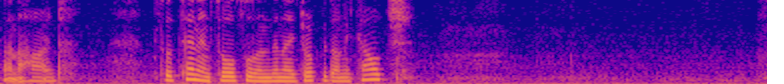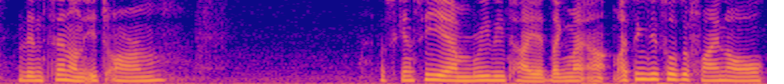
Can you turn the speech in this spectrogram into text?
kind of hard. So 10 in total and then I drop it on the couch. And then 10 on each arm. As you can see I'm really tired. Like my uh, I think this was a final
